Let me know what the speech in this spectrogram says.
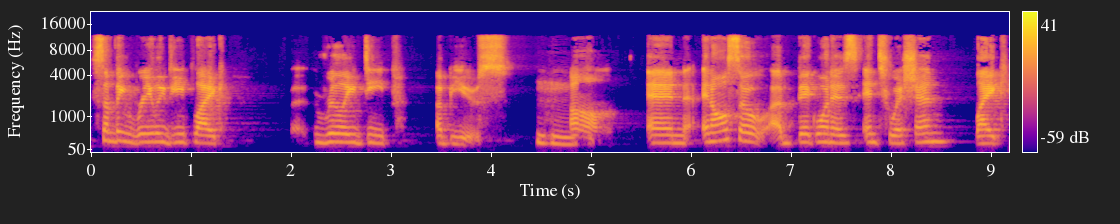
something really deep like really deep abuse mm-hmm. um and and also a big one is intuition like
